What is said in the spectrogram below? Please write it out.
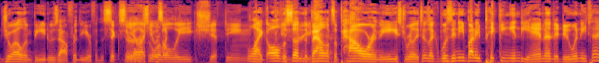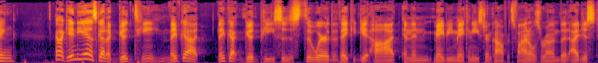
Joel Embiid was out for the year for the Sixers. yeah, like it was like, a league shifting. like all of a sudden the balance of power in the East really. It's like, was anybody picking Indiana to do anything? Yeah, like Indiana's got a good team. They've got they've got good pieces to where that they could get hot and then maybe make an Eastern Conference Finals run. But I just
